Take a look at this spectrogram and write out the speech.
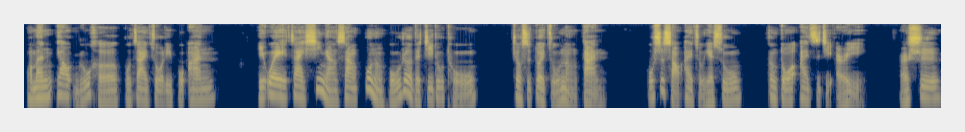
我们要如何不再坐立不安？一位在信仰上不冷不热的基督徒，就是对主冷淡，不是少爱主耶稣，更多爱自己而已，而是。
